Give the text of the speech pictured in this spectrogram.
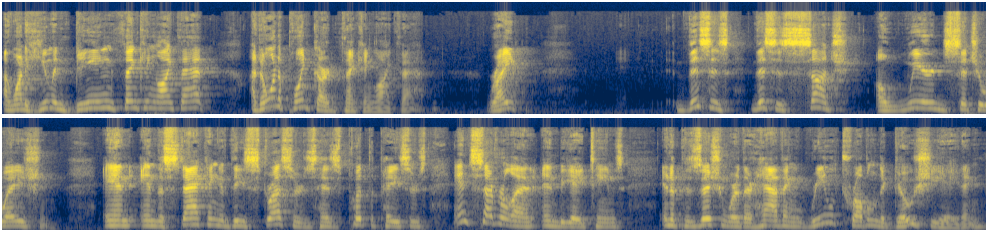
I want a human being thinking like that. I don't want a point guard thinking like that, right? This is this is such a weird situation. And, and the stacking of these stressors has put the Pacers and several NBA teams in a position where they're having real trouble negotiating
